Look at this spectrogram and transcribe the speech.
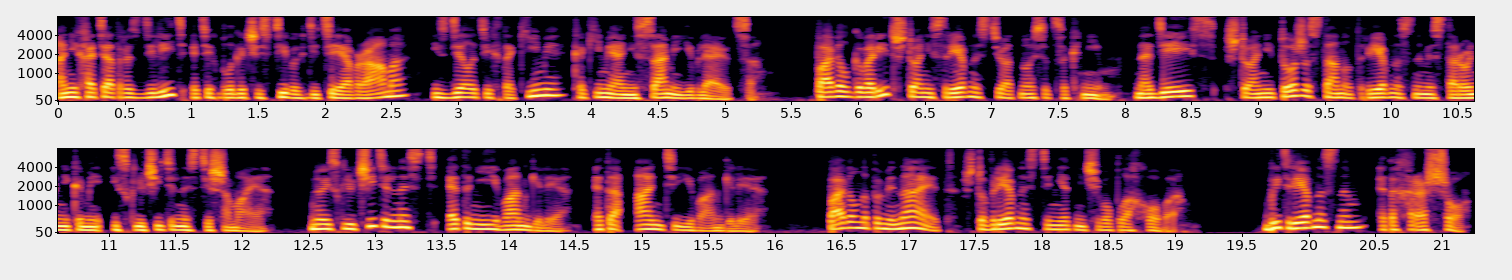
Они хотят разделить этих благочестивых детей Авраама и сделать их такими, какими они сами являются. Павел говорит, что они с ревностью относятся к ним, надеясь, что они тоже станут ревностными сторонниками исключительности Шамая. Но исключительность — это не Евангелие, это антиевангелие. Павел напоминает, что в ревности нет ничего плохого. Быть ревностным — это хорошо.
